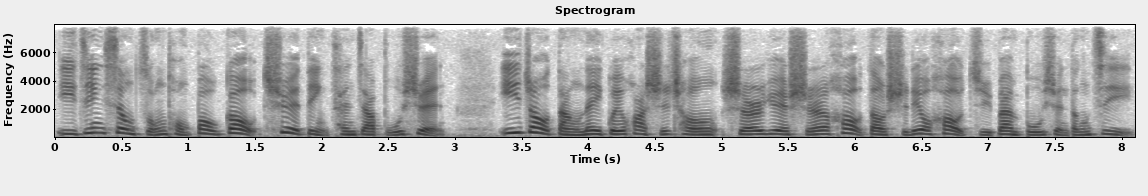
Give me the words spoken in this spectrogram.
已经向总统报告，确定参加补选。依照党内规划时程，十二月十二号到十六号举办补选登记。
